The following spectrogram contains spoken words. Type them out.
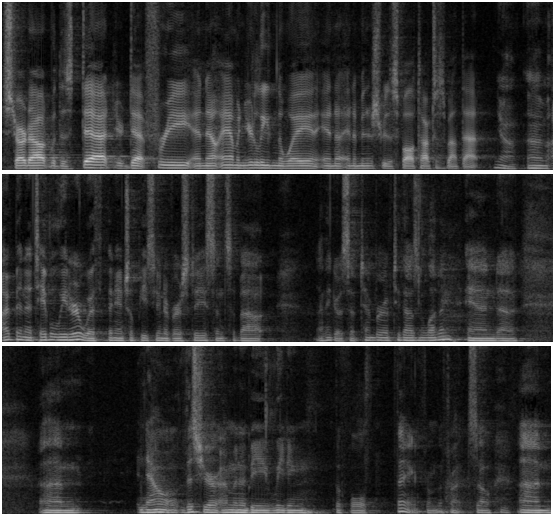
start out with this debt, you're debt free, and now Ammon, you're leading the way in, in, a, in a ministry this fall. Talk to us about that. Yeah, um, I've been a table leader with Financial Peace University since about I think it was September of 2011, and uh, um, now this year I'm going to be leading the full thing from the front. So um,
